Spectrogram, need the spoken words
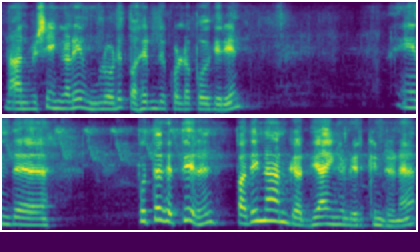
நான் விஷயங்களை உங்களோடு பகிர்ந்து கொள்ளப் போகிறேன். இந்த புத்தகத்தில் பதினான்கு அத்தியாயங்கள் இருக்கின்றன.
